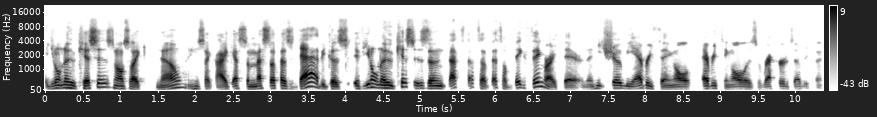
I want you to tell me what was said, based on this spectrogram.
"You don't know who Kiss is?" And I was like, "No." And he's like, "I guess I'm messed up as a dad because if you don't know who Kiss is, then that's that's a that's a big thing right there." And then he showed me everything, all everything, all his records, everything.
